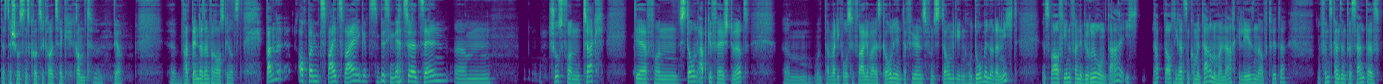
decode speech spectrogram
dass der Schuss ins kurze Kreuzeck kommt, äh, ja, äh, hat Ben das einfach ausgenutzt. Dann auch beim 2-2 gibt es ein bisschen mehr zu erzählen. Ähm, Schuss von Tuck, der von Stone abgefälscht wird. Ähm, und dann war die große Frage, war das Goalie Interference von Stone gegen Hudobin oder nicht? Es war auf jeden Fall eine Berührung da. Ich habe da auch die ganzen Kommentare nochmal nachgelesen auf Twitter. Ich finde es ganz interessant, dass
